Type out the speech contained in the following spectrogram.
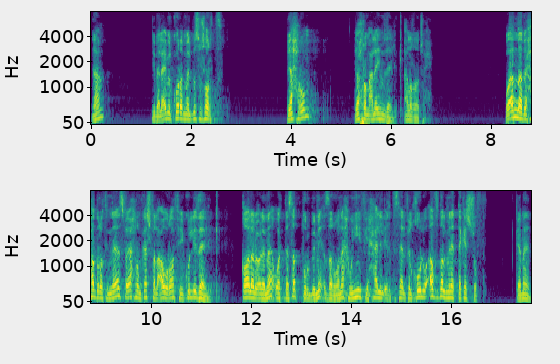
نعم؟ يبقى لعيب الكورة ما يلبسوا شرط يحرم يحرم عليهم ذلك على الراجح. وأما بحضرة الناس فيحرم كشف العورة في كل ذلك. قال العلماء والتستر بمئزر ونحوه في حال الاغتسال في الخول أفضل من التكشف. كمان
